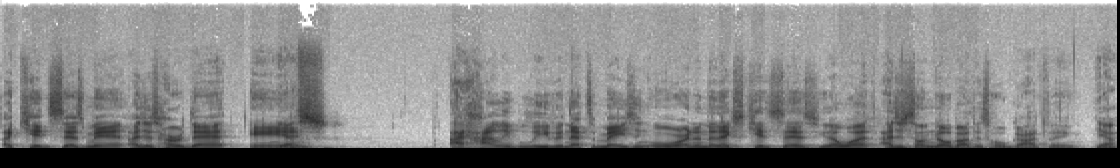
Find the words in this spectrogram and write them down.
a kid says, "Man, I just heard that and Yes. I highly believe it, and that's amazing." Or and then the next kid says, "You know what? I just don't know about this whole God thing." Yeah.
